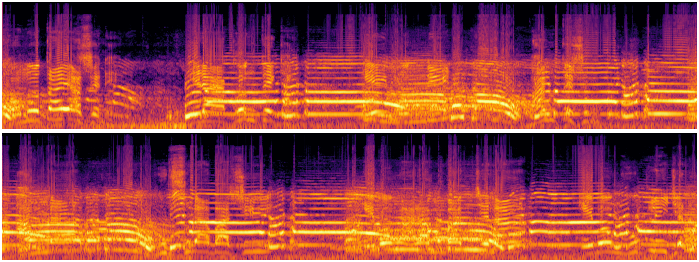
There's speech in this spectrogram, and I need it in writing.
ক্ষমতায় আসেনি। এরা এখন থেকে এই মন্দির ভাঙতে শুরু আমরা পুরসুরাবাসী এবং আরামবাগ জেলা এবং হুগলি জেলা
